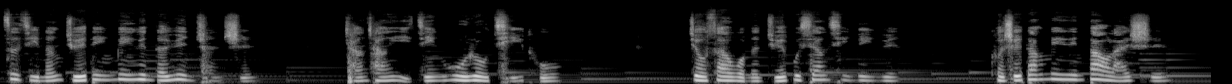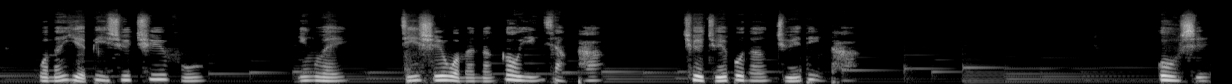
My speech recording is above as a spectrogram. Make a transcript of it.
自己能决定命运的运程时，常常已经误入歧途。就算我们绝不相信命运，可是当命运到来时，我们也必须屈服，因为即使我们能够影响它，却绝不能决定它。故事：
